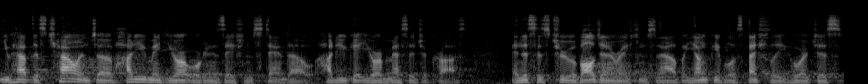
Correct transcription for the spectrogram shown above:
you have this challenge of how do you make your organization stand out? How do you get your message across? And this is true of all generations now, but young people especially who are just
